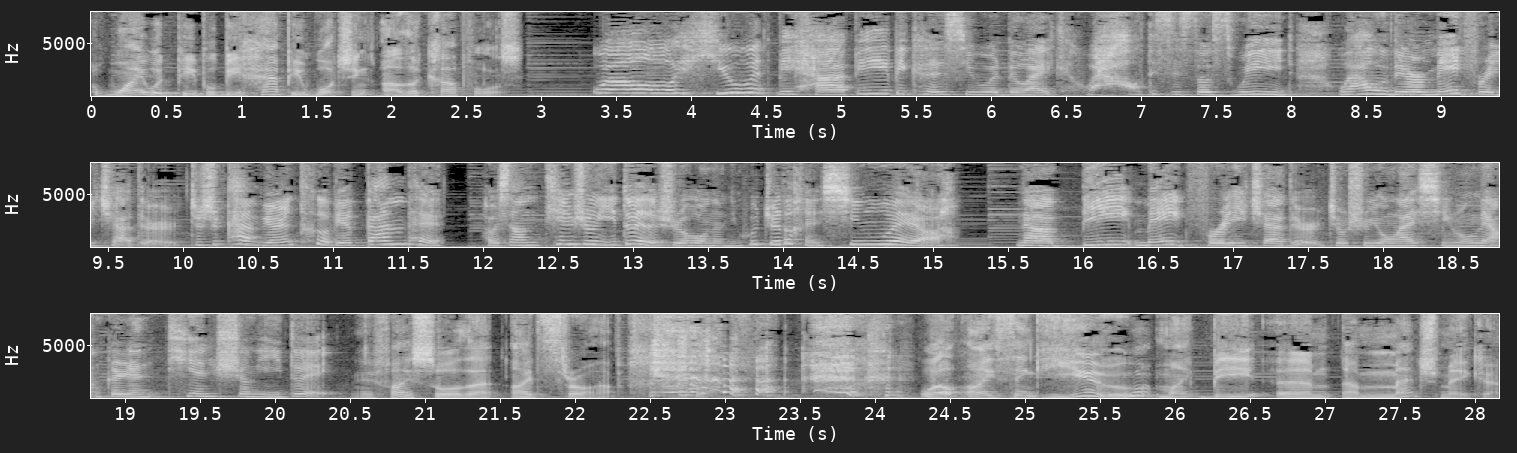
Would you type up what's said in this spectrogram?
Why would people be happy watching other couples? Well, you would be happy because you would be like, wow, this is so sweet. Wow, they are made for each other. 就是看别人特别般配，好像天生一对的时候呢，你会觉得很欣慰啊。那 be made for each other 就是用来形容两个人天生一对。 If I saw that, I'd throw up. well, I think you might be um, a matchmaker.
